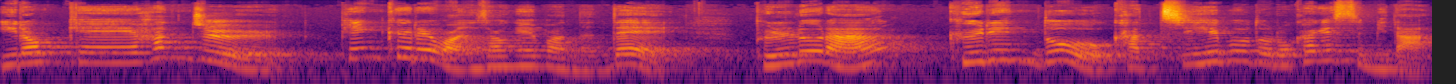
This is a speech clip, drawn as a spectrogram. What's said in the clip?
이렇게 한 줄 핑크를 완성해 봤는데 블루랑 그린도 같이 해보도록 하겠습니다.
